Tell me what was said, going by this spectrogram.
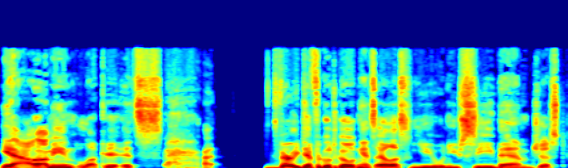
Yeah, I mean, look, it's it's very difficult to go against LSU when you see them just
